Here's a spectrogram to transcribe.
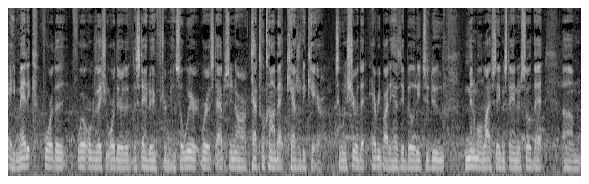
a medic for the for the organization or they're the, the standard infantryman. So we're we're establishing our tactical combat casualty care to ensure that everybody has the ability to do minimal life saving standards so that um,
